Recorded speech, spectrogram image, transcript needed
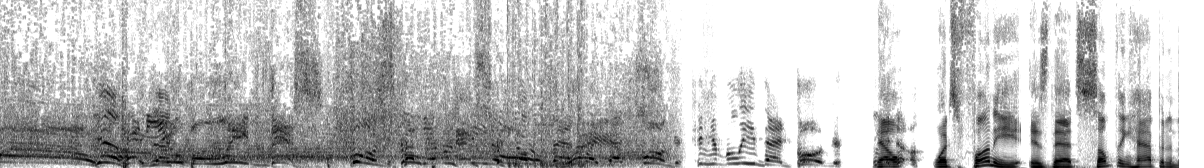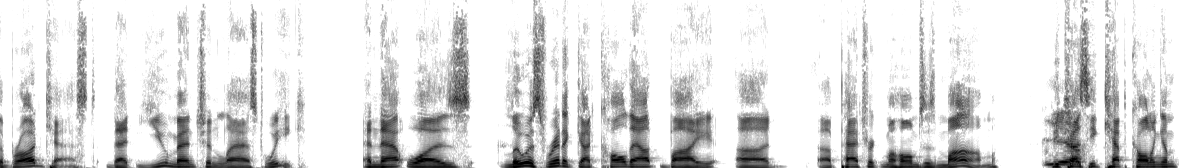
Wow! Yeah, Can you believe this? Bug! Have you ever and seen a score. double pass like Wham! that? Bug! Can you believe that? Bug! You Now, what's funny is that something happened in the broadcast that you mentioned last week, and that was Louis Riddick got called out by uh, uh, Patrick Mahomes' mom because he kept calling him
